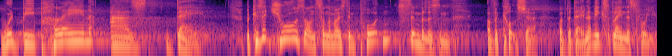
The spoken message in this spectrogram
would be plain as day because it draws on some of the most important symbolism of the culture of the day. Let me explain this for you.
